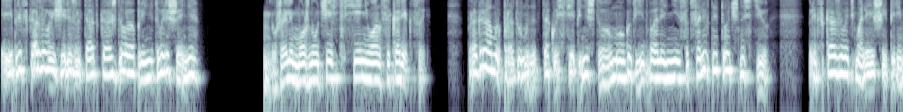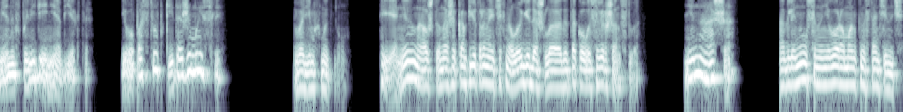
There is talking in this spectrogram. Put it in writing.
и предсказывающие результат каждого принятого решения. Неужели можно учесть все нюансы коррекции? Программы продуманы до такой степени, что могут едва ли не с абсолютной точностью предсказывать малейшие перемены в поведении объекта, его поступки и даже мысли. Вадим хмыкнул. Я не знал, что наша компьютерная технология дошла до такого совершенства. Не наша, оглянулся на него Роман Константинович.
